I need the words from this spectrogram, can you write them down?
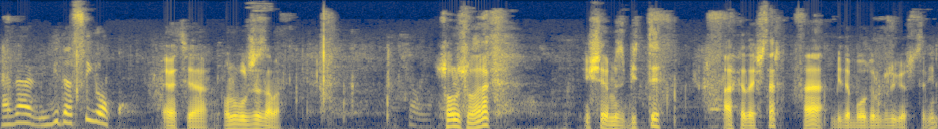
Ferrari'nin vidası yok. Evet ya onu bulacağız ama. İnşallah. Sonuç olarak işlerimiz bitti. Arkadaşlar. Ha bir de bodrumuzu göstereyim.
